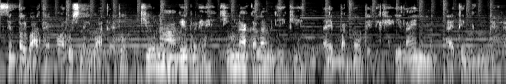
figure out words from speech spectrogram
सिंपल बात है, और कुछ नहीं बात है। तो क्यों ना आगे बढ़े, क्यों ना कलम लेके नए पन्नों पे लिखे। ये लाइन आई थिंक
